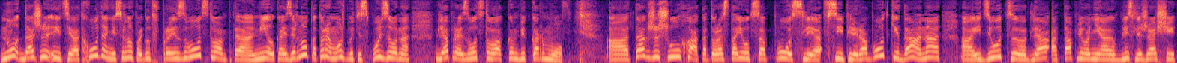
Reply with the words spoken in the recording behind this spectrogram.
Но даже эти отходы, они все равно пойдут в производство. Это мелкое зерно, которое может быть использовано для производства комбикормов. А также шелуха, которая остается после всей переработки, да, она а, идет для отапливания близлежащей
